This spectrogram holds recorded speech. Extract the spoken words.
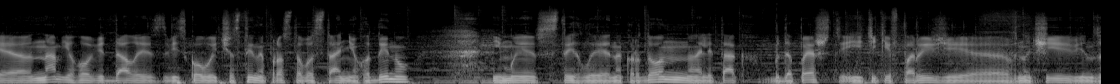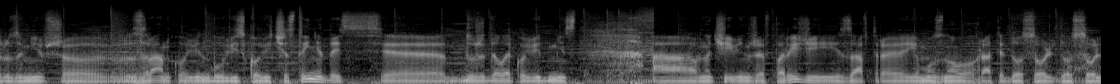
е, нам його віддали з військової частини просто в останню годину. І ми встигли на кордон, на літак в Будапешт, і тільки в Парижі е, вночі він зрозумів, що зранку він був в військовій частині, десь е, дуже далеко від міст. А вночі він вже в Парижі, і завтра йому знову грати до соль, до соль.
